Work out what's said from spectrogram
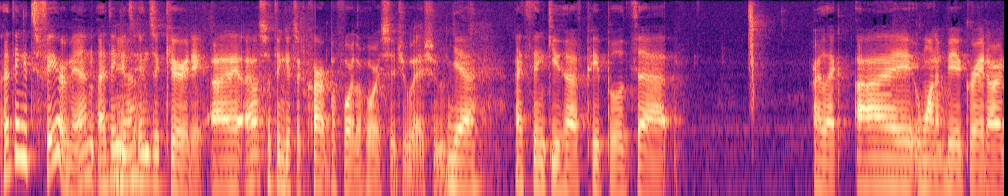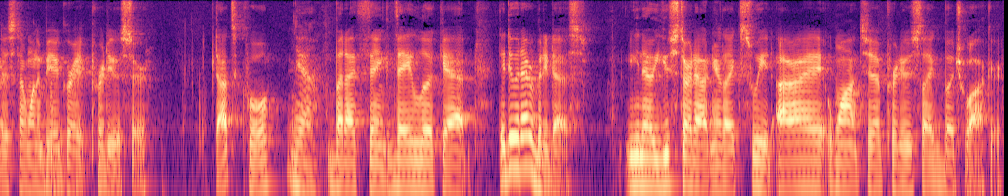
I think it's fear, man. I think it's insecurity. I, I also think it's a cart before the horse situation. Yeah. I think you have people that are like, I want to be a great artist. I want to be a great producer. That's cool. Yeah. But I think they look at, they do what everybody does. You know, you start out and you're like, sweet, I want to produce like Butch Walker.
